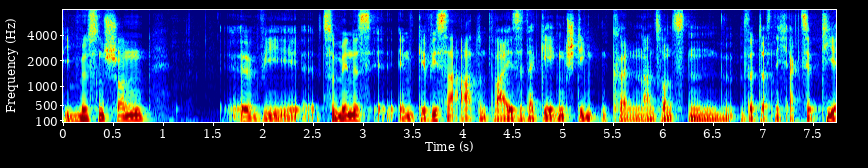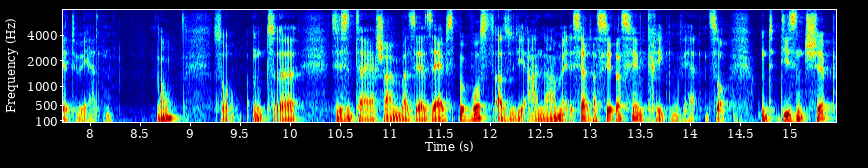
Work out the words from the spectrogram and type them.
die müssen schon irgendwie zumindest in gewisser Art und Weise dagegen stinken können. Ansonsten wird das nicht akzeptiert werden. Ne? So, und äh, sie sind da ja scheinbar sehr selbstbewusst. Also die Annahme ist ja, dass sie das hinkriegen werden. So, und diesen Chip,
